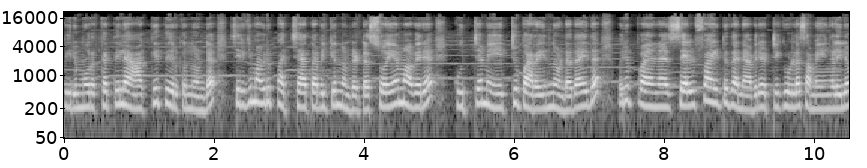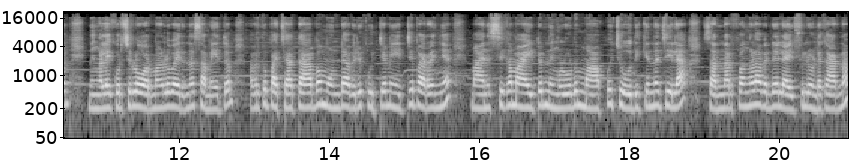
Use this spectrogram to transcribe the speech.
പിരിമുറുക്കത്തിലാക്കി തീർക്കുന്നുണ്ട്. ശരിക്കും അവർ പശ്ചാത്തപിക്കുന്നുണ്ട് കേട്ടോ. സ്വയം അവർ കുറ്റം ഏറ്റു പറയുന്നുണ്ട്. അതായത് ഒരു സെൽഫായിട്ട് തന്നെ അവർ ഒറ്റയ്ക്കുള്ള സമയങ്ങളിലും നിങ്ങളെക്കുറിച്ചുള്ള ഓർമ്മകൾ വരുന്ന സമയത്തും അവർക്ക് പശ്ചാത്താപമുണ്ട്. അവർ കുറ്റമേറ്റ് പറഞ്ഞ് മാനസികമായിട്ടും നിങ്ങളോട് മാപ്പ് ചോദിക്കുന്ന ചില സന്ദർഭങ്ങൾ സംഭവങ്ങൾ അവരുടെ ലൈഫിലുണ്ട്. കാരണം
